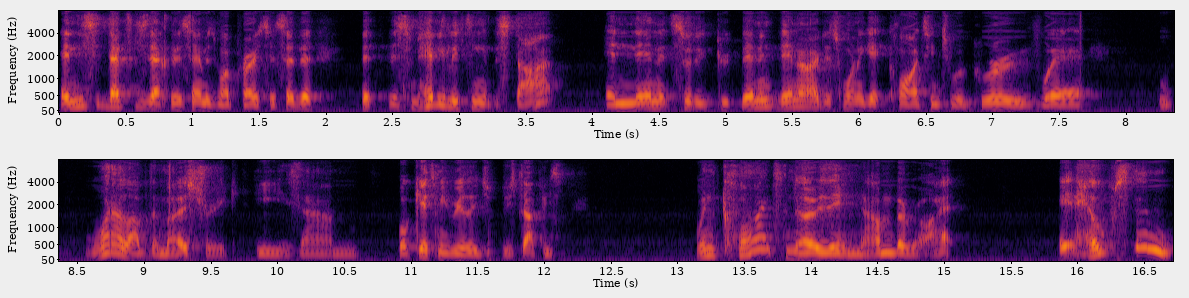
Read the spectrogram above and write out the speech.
and this that's exactly the same as my process. So the, the, there's some heavy lifting at the start, and then it's sort of then then I just want to get clients into a groove where what I love the most, Rick, is um, what gets me really juiced up is when clients know their number right, it helps them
